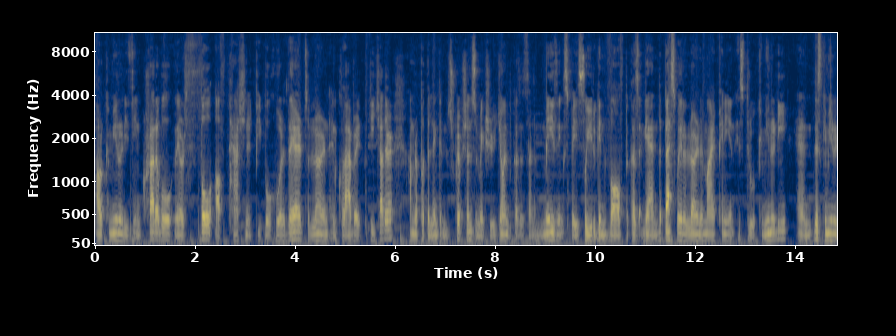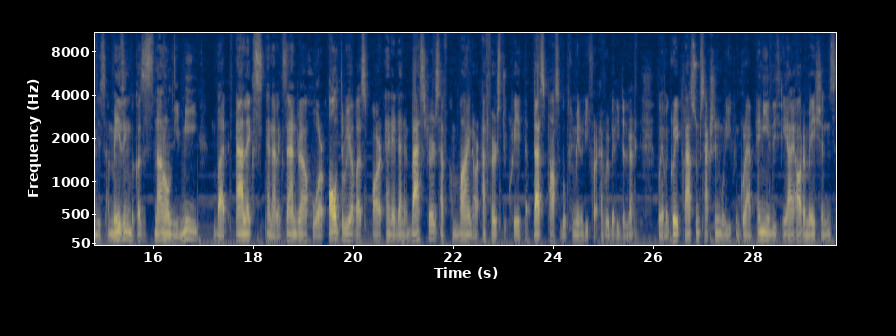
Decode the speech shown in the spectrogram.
Our community is incredible. They're full of passionate people who are there to learn and collaborate with each other. I'm going to put the link in the description, so make sure you join because it's an amazing space for you to get involved. Because again, the best way to learn, in my opinion, is through a community. And this community is amazing because it's not only me, but Alex and Alexandra, who are all three of us are n8n ambassadors, have combined our efforts to create the best possible community for everybody to learn. We have a great classroom section where you can grab any of these AI automations,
